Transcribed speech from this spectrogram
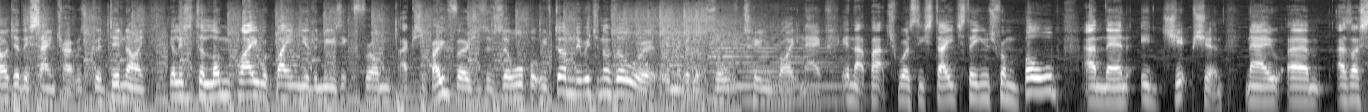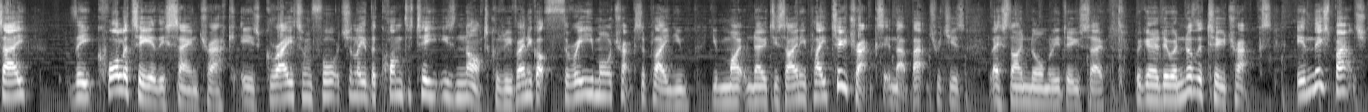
Told you this soundtrack was good, didn't I? You listen to Long Play, we're playing you the music from actually both versions of Zool, but we've done the original Zool, we're in the middle of Zool 2 right now. In that batch was the stage themes from Bulb and then Egyptian. Now, um, as I say, the quality of this soundtrack is great. Unfortunately, the quantity is not because we've only got three more tracks to play. You you might notice I only played two tracks in that batch, which is less than I normally do. So we're going to do another two tracks in this batch.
